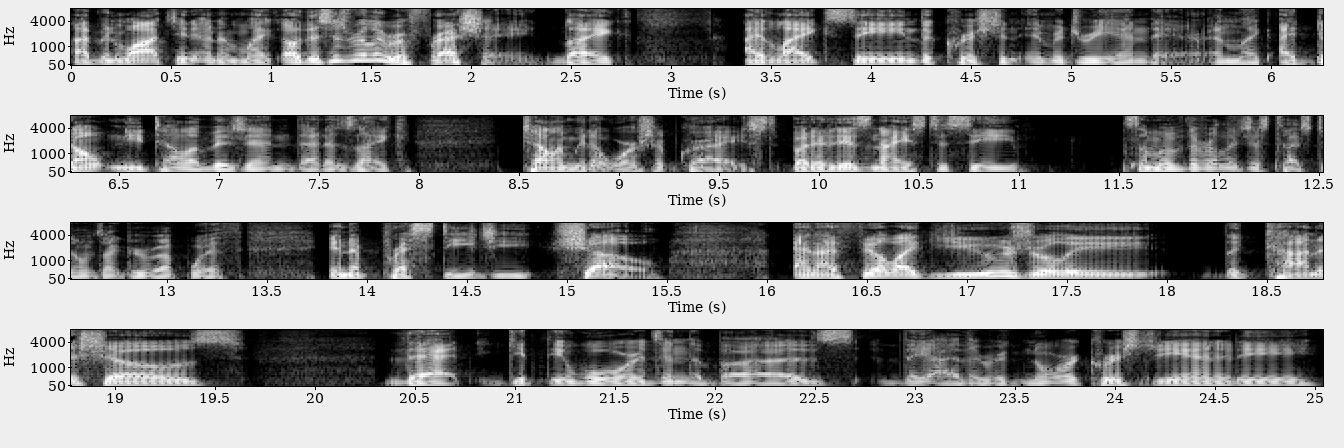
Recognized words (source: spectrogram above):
I've been watching and I'm like, oh, this is really refreshing. Like, I like seeing the Christian imagery in there. And like, I don't need television that is like telling me to worship Christ, but it is nice to see some of the religious touchstones I grew up with in a prestige show. And I feel like usually the kind of shows that get the awards and the buzz, they either ignore Christianity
